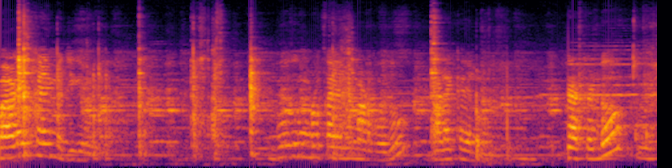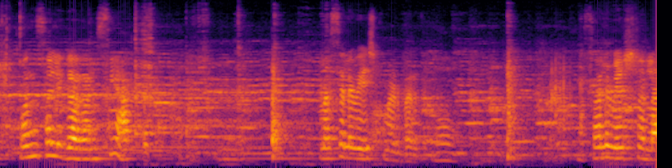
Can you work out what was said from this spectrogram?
ಬಾಳೆಕಾಯಿ ಮಜ್ಜಿಗೆ ಹುಳಿ. ಬೂದುಗುಂಬಳಕಾಯಿನೂ ಮಾಡ್ಬೋದು ಬಾಳೆಕಾಯಿನೂ ಹಾಕೊಂಡು ಒಂದ್ಸಲಿ ಗಗಣಿಸಿ ಹಾಕ್ಬೇಕು. ಮಸಾಲೆ ವೇಸ್ಟ್ ಮಾಡಬಾರ್ದು. ಮಸಾಲೆ ವೇಸ್ಟ್ ಅಲ್ಲ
